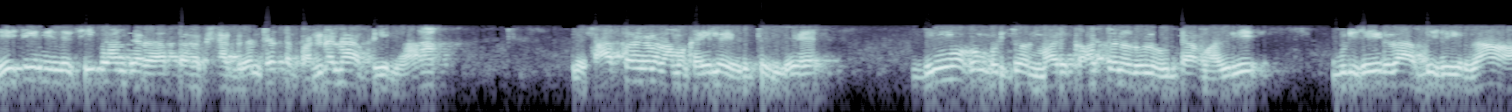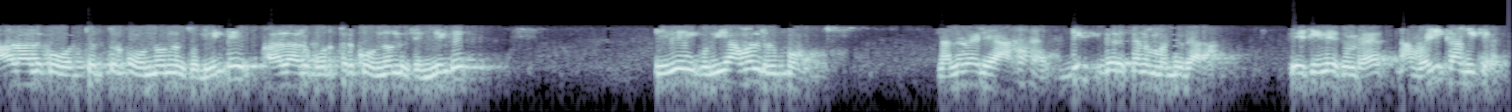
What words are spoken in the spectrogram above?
தேசியன் இந்த சீகாந்த ராஷ்டிரா கிரந்தத்தை பண்ணலை அப்படின்னா இந்த சாஸ்திரங்களை நம்ம கையில் எடுத்துட்டு திங்முகம் பிடிச்சவன் மாதிரி காற்று நடுவில் விட்டா மாதிரி இப்படி செய்கிறதா அப்படி செய்கிறதா ஆளாளுக்கு ஒருத்தருக்கும் ஒன்னொன்னு சொல்லிட்டு ஆளாளுக்கு ஒருத்தருக்கும் ஒன்னொன்னு செஞ்சுட்டு எதுவும் புரியாமல் இருப்போம். நல்ல வேலையாக திக் தரிசனம் பண்ணுதா? பேசினே சொல்கிறேன் நான் வழி காமிக்கிறேன்.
